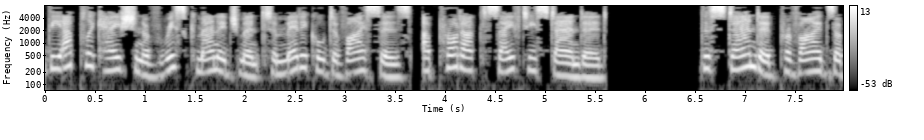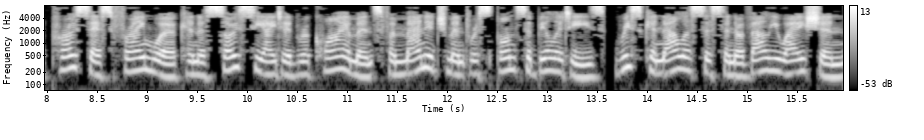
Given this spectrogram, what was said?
The application of risk management to medical devices, a product safety standard. The standard provides a process framework and associated requirements for management responsibilities, risk analysis and evaluation,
